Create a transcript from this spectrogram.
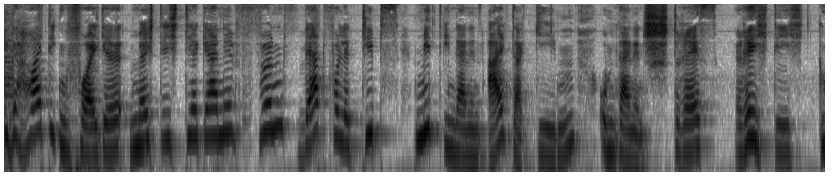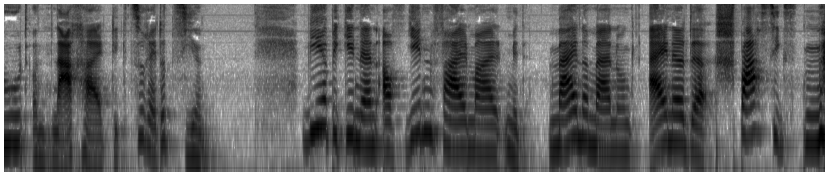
In der heutigen Folge möchte ich dir gerne fünf wertvolle Tipps mit in deinen Alltag geben, um deinen Stress richtig gut und nachhaltig zu reduzieren. Wir beginnen auf jeden Fall mal mit meiner Meinung einer der spaßigsten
